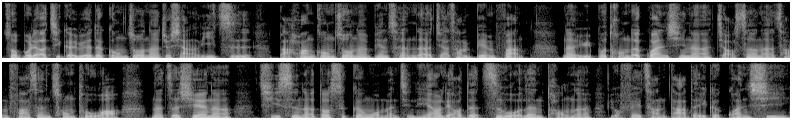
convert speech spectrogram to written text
做不了几个月的工作呢，就想离职，把换工作呢变成了家常便饭。那与不同的关系呢，角色呢常发生冲突哦。那这些呢，其实呢都是跟我们今天要聊的自我认同呢有非常大的一个关系。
